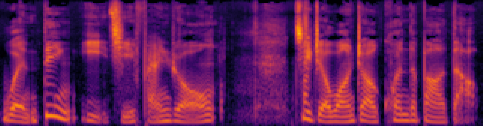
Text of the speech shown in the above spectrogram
稳定以及繁荣。记者王兆坤的报道。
